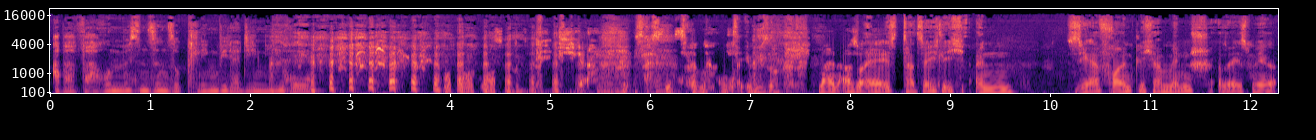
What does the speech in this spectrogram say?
Aber warum müssen sie denn so klingen wie der Di Niro? ja, das ist dann halt eben so. Nein, also er ist tatsächlich ein sehr freundlicher Mensch. Also er ist mir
